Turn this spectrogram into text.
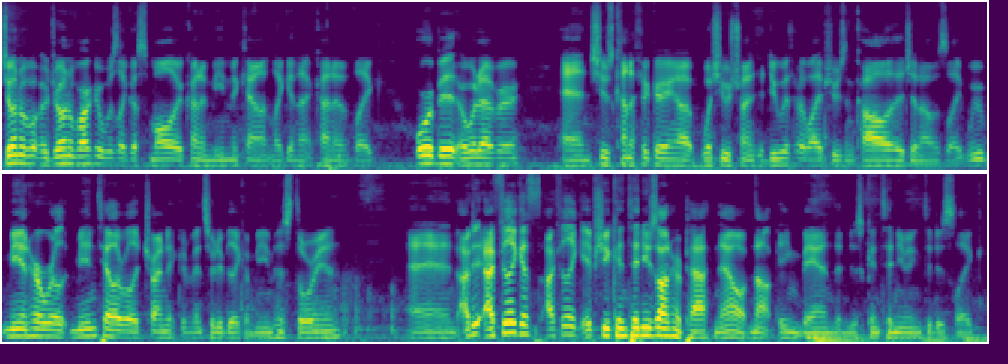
Joan of Joan of Arc was like a smaller kind of meme account, like in that kind of like orbit or whatever. And she was kind of figuring out what she was trying to do with her life. She was in college, and I was like, we, me and her, were, me and Taylor were like trying to convince her to be like a meme historian. And I, I feel like it's, I feel like if she continues on her path now of not being banned and just continuing to just like,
